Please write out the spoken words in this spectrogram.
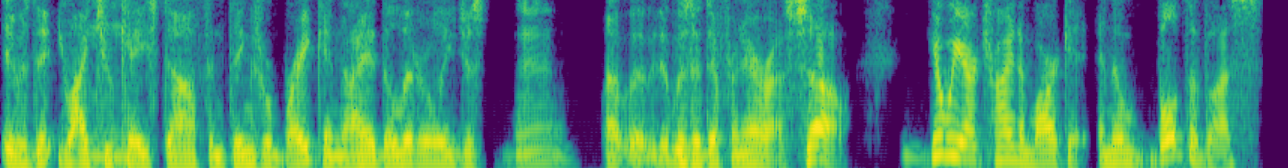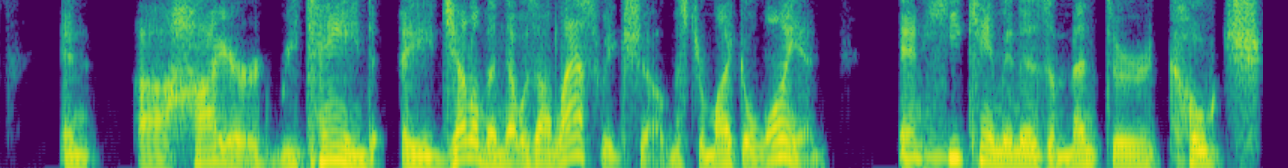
It was the Y2K mm. stuff, and things were breaking. I had to literally just. Yeah. Uh, it was a different era. So mm. here we are trying to market, and then both of us, and uh, hired, retained a gentleman that was on last week's show, Mr. Michael Woyan. And he mm. came in as a mentor, coach,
